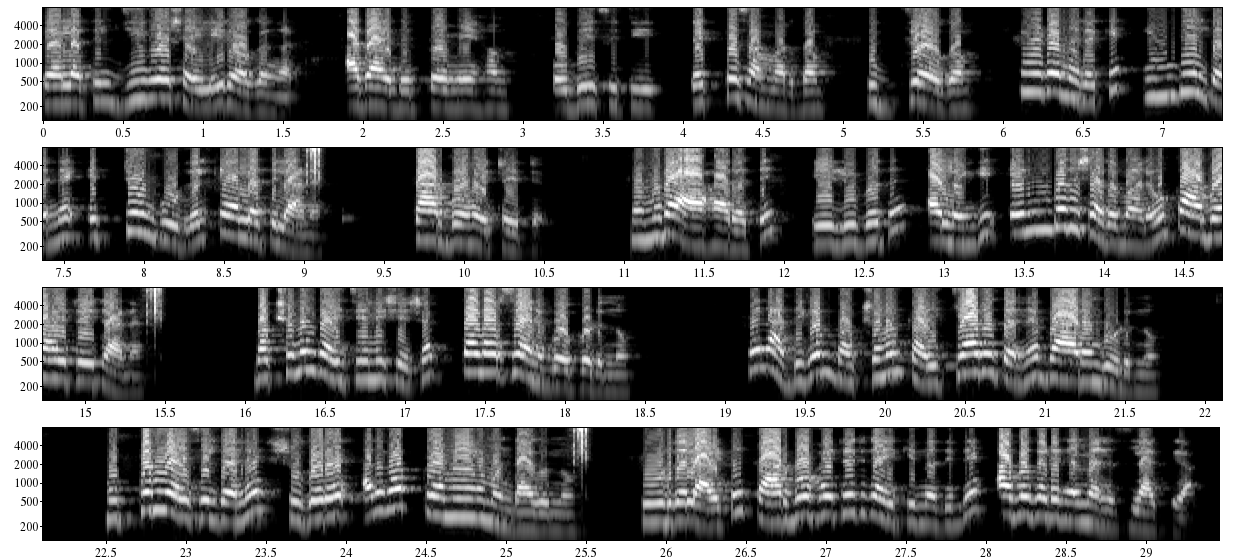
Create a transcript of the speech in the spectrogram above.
കേരളത്തിൽ ജീവിതശൈലി രോഗങ്ങൾ. അതായത് പ്രമേഹം ഒബേസിറ്റി രക്തസമ്മർദ്ദം ഹൃദ്രോഗം ഇവയുടെ നിരക്ക് ഇന്ത്യയിൽ തന്നെ ഏറ്റവും കൂടുതൽ കേരളത്തിലാണ്. കാർബോഹൈഡ്രേറ്റ് നമ്മുടെ ആഹാരത്തിൽ എഴുപത് അല്ലെങ്കിൽ എൺപത് ശതമാനവും കാർബോഹൈഡ്രേറ്റ് ആണ്. ഭക്ഷണം കഴിച്ചതിന് ശേഷം തളർച്ച അനുഭവപ്പെടുന്നു. ഞാൻ അധികം ഭക്ഷണം കഴിക്കാതെ തന്നെ ഭാരം കൂടുന്നു. മുപ്പത് വയസ്സിൽ തന്നെ ഷുഗർ അഥവാ പ്രമേഹം ഉണ്ടാകുന്നു. കൂടുതലായിട്ട് കാർബോഹൈഡ്രേറ്റ് കഴിക്കുന്നതിന്റെ അപകടങ്ങൾ മനസ്സിലാക്കുക.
